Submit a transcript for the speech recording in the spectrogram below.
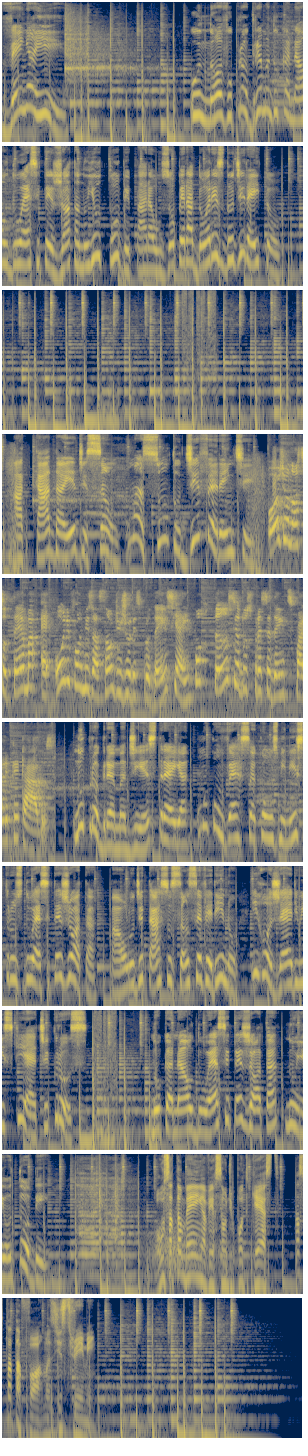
Vem aí! O novo programa do canal do STJ no YouTube para os operadores do direito. A cada edição, um assunto diferente. Hoje o nosso tema é uniformização de jurisprudência e a importância dos precedentes qualificados. No programa de estreia, uma conversa com os ministros do STJ, Paulo de Tarso Sanseverino e Rogério Schietti Cruz. No canal do STJ no YouTube. Ouça também a versão de podcast nas plataformas de streaming.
